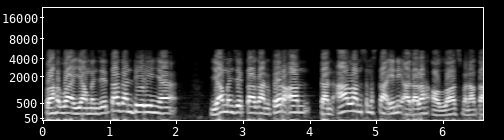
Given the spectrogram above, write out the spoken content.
bahwa yang menciptakan dirinya yang menciptakan Fir'aun dan alam semesta ini adalah Allah SWT.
